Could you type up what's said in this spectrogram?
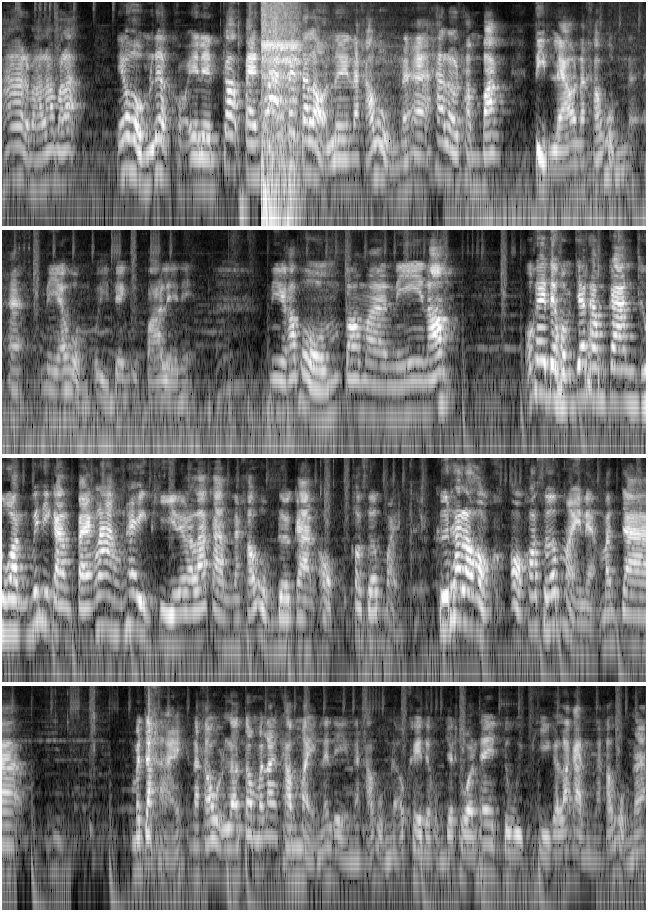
อ่ามาละมาละนี่ครับผมเลือกของเอเลนก็แปลงร่างได้ตลอดเลยนะครับผมนะฮะถ้าเราทำบั๊กติดแล้วนะครับผมนะฮะนี่ครับผมอุ้ยเด้งขึ้นฟ้าเลยนี่นี่ครับผมประมาณนี้เนาะโอเคเดี๋ยวผมจะทำการทวนวิธีการแปลงร่างให้อีกทีนึงล้วกันนะครับผมโดยการออกเข้าเซิร์ฟใหม่ คือถ้าเราออกออกเข้าเซิร์ฟใหม่เนี่ยมันจะ มันจะหายนะครับเราต้องมานั่งทำใหม่นั่นเองนะครับผมนะโอเคเดี๋ยวผมจะทวนให้ดูอีกทีกันแล้วกันนะครับผมนะ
